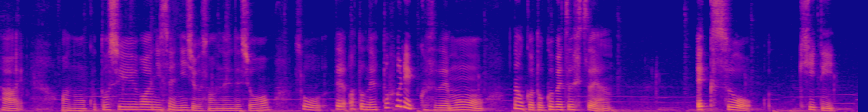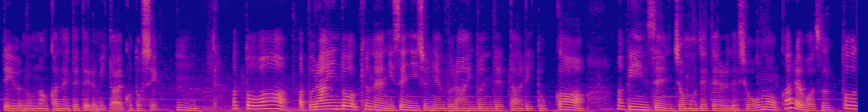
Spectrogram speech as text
はい。あの今年は2023年でしょ？そう。であとネットフリックスでもなんか特別出演。XO キティっていうのなんかね出てるみたい今年。うん、あとはあブラインド去年2020年ブラインドに出たりとか、まあ、ヴィンセンチョも出てるでしょう。もう彼はずっと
